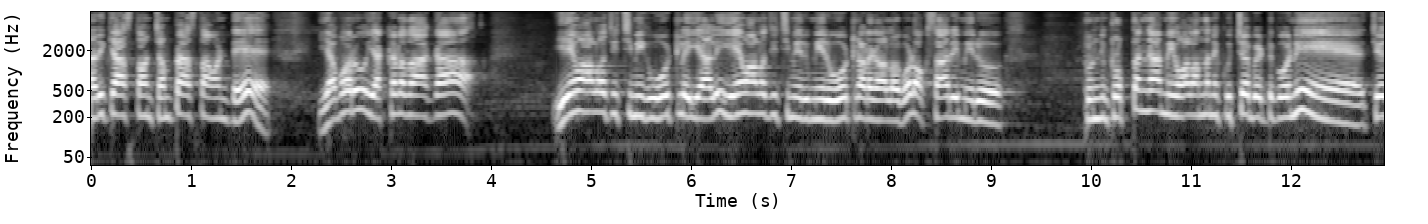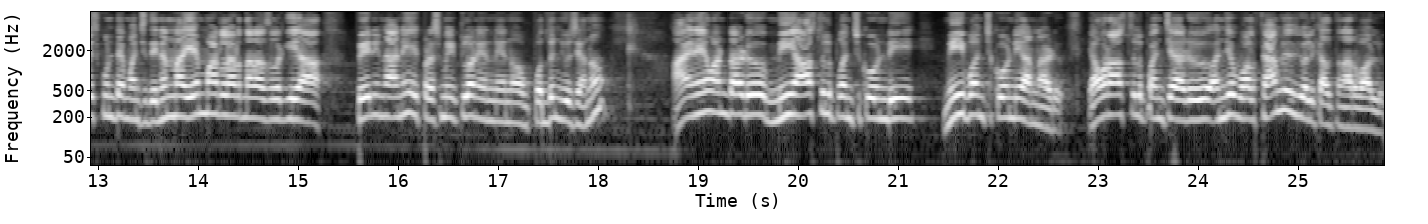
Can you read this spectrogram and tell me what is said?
నరికేస్తాం చంపేస్తాం అంటే ఎవరు ఎక్కడ దాకా ఏం ఆలోచించి మీకు ఓట్లు వేయాలి ఏం ఆలోచించి మీరు మీరు ఓట్లు అడగాలో కూడా ఒకసారి మీరు కొంచెం క్లుప్తంగా మీ వాళ్ళందరినీ కూర్చోబెట్టుకొని చేసుకుంటే మంచిది. నిన్న ఏం మాట్లాడుతున్నారు అసలుకి ఆ పేరు నాని ప్రెస్ మీట్లో నేను నేను పొద్దున్న చూశాను. ఆయన ఏమంటాడు? మీ ఆస్తులు పంచుకోండి మీ పంచుకోండి అన్నాడు. ఎవరు ఆస్తులు పంచాడు అని చెప్పి వాళ్ళ ఫ్యామిలీ జోలికి వెళ్తున్నారు వాళ్ళు.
